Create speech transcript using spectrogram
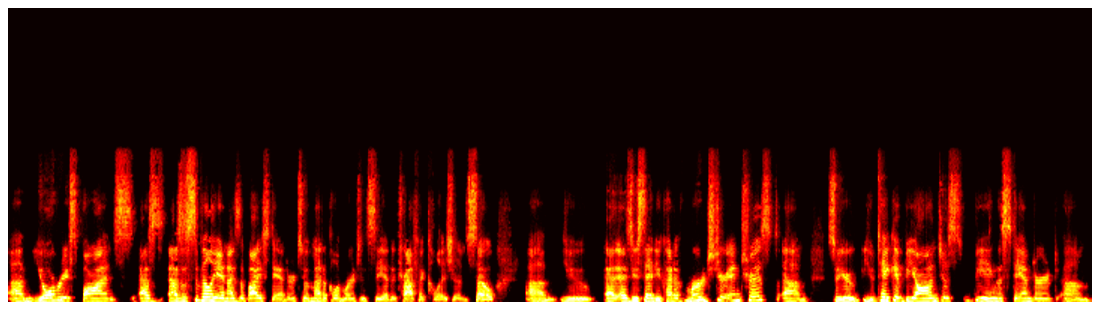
um, your response as, as a civilian, as a bystander to a medical emergency at a traffic collision. So um, you, as you said, you kind of merged your interest. Um, so you you take it beyond just being the standard um,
